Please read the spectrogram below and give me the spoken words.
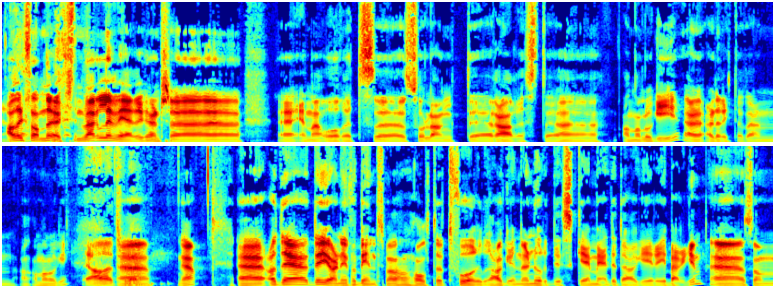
Alexander Øksenberg leverer kanskje eh, en av årets eh, så langt rareste analogier. Er, er det riktig at det er en analogi? Ja, jeg tror det. Ja. Eh, og det, det gjør han i forbindelse med at han holdt et foredrag under nordiske mediedager i Bergen, som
